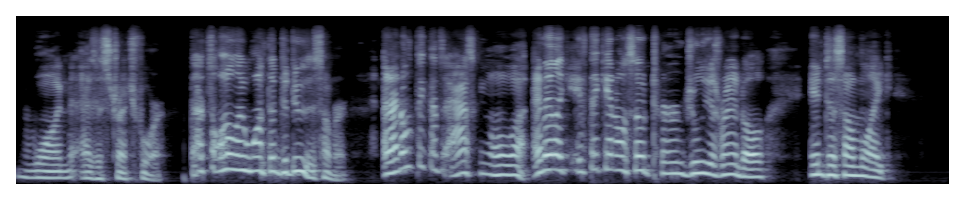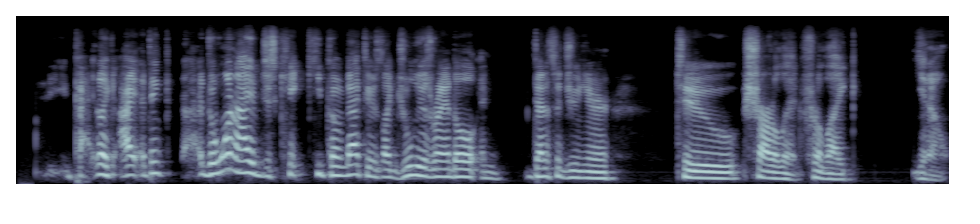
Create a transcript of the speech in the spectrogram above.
one as a stretch four. That's all I want them to do this summer. And I don't think that's asking a whole lot. And then like if they can also turn Julius Randle into some like like I, I think the one I just can't keep coming back to is like Julius Randle and Dennis Smith Jr. to Charlotte for like, you know,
